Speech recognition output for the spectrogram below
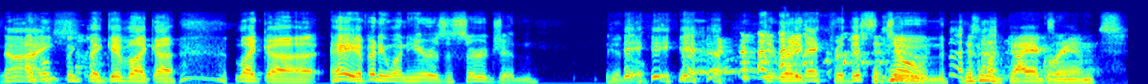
Nice. I don't think they give like a, like a, hey, if anyone here is a surgeon, you know, yeah. get ready They- for this There's no tune. there's no diagrams.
